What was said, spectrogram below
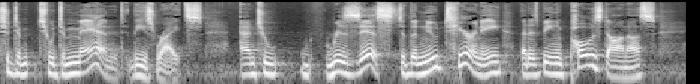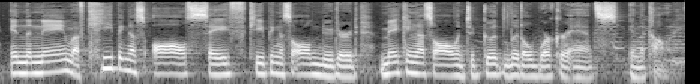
to, de- to demand these rights and to resist the new tyranny that is being imposed on us in the name of keeping us all safe, keeping us all neutered, making us all into good little worker ants in the colony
